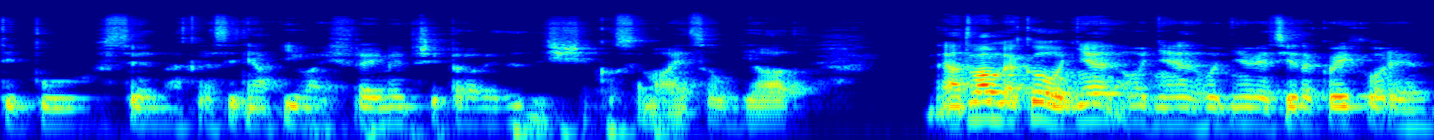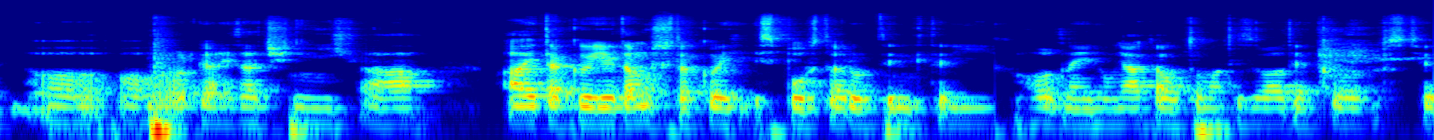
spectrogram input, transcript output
typu prostě nakreslit nějaký wireframey, připravit, když jako se má něco udělat. Já to mám jako hodně, hodně, hodně věcí takových orient, o, o organizačních a a i takový, je tam už takový i spousta rutin, který hod nejdou nějak automatizovat, jako prostě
